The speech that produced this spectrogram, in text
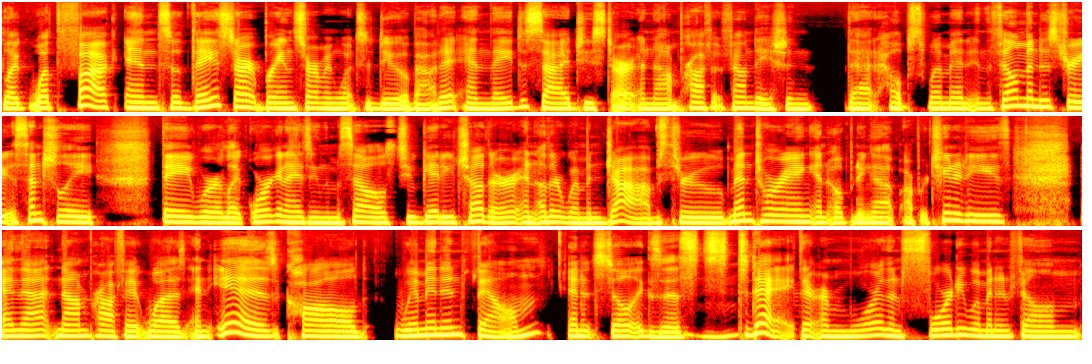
like, what the fuck? And so they start brainstorming what to do about it. And they decide to start a nonprofit foundation that helps women in the film industry. Essentially, they were like organizing themselves to get each other and other women jobs through mentoring and opening up opportunities. And that nonprofit was and is called Women in Film, and it still exists today. There are more than 40 women in film.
